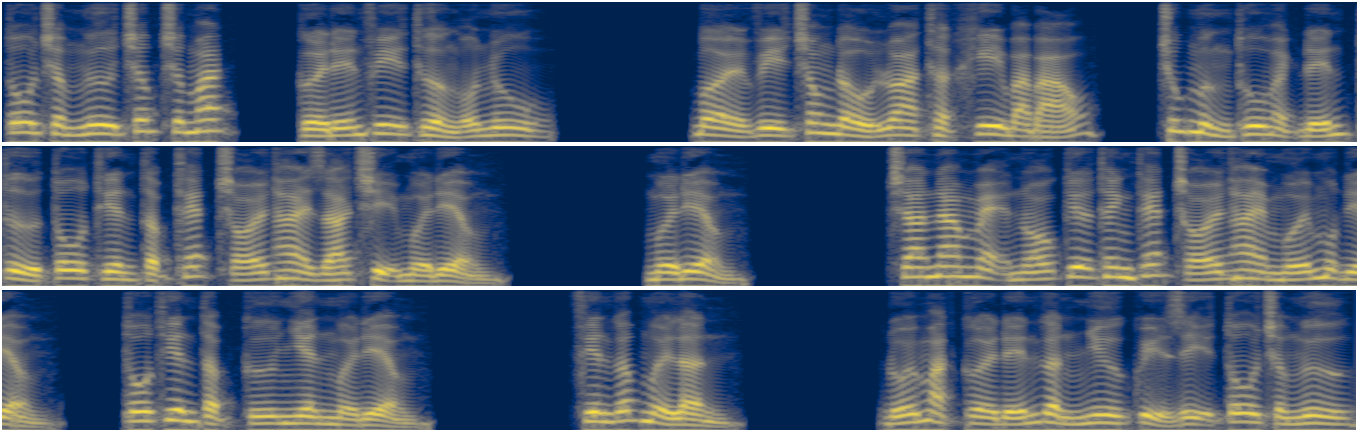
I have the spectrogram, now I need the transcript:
Tô Trầm Ngư chớp chớp mắt, cười đến phi thường ôn nhu. Bởi vì trong đầu loa thật khi bà báo, chúc mừng thu hoạch đến từ Tô Thiên Tập thét trói thai giá trị 10 điểm. 10 điểm. Cha nam mẹ nó kia thanh thét trói thai mới một điểm, Tô Thiên Tập cư nhiên 10 điểm. Phiên gấp 10 lần. Đối mặt cười đến gần như quỷ dị Tô Trầm Ngư,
